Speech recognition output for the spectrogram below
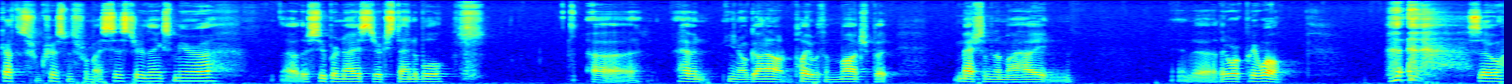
Got this from Christmas from my sister. Thanks, Mira. Uh, they're super nice. They're extendable. Uh, haven't you know gone out and played with them much, but matched them to my height and and uh, they work pretty well. so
